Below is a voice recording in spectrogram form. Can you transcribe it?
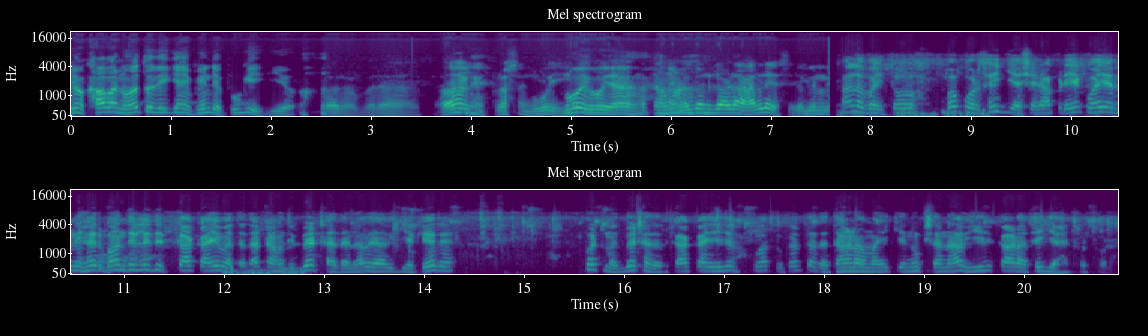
જો ખાવાનું હતું તો ક્યાંય ભીંડે પૂગી ગયો. બરોબર હા. પ્રસંગ હોય. હોય હોય હા. હાલે છે. હાલો ભાઈ તો બપોર થઈ ગયા છે ને આપણે એક વાયરની હેર બાંધી લીધી કાકા આવ્યા હતા આટા સુધી બેઠા હતા ને હવે આવી ગયા ઘેરે. પટમાં જ બેઠા હતા કાકા એ જો વાતો કરતા હતા ધાણામાં એ કે નુકસાન આવીએ કાળા થઈ ગયા છે થોડા થોડા.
